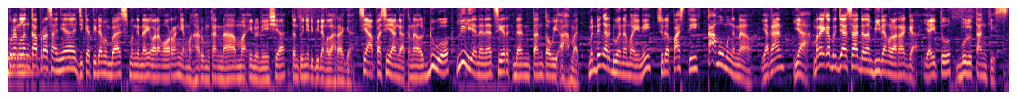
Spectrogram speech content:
Kurang lengkap rasanya jika tidak membahas mengenai orang-orang yang mengharumkan nama Indonesia tentunya di bidang olahraga. Siapa sih yang nggak kenal duo Liliana Natsir dan Tantowi Ahmad? Mendengar dua nama ini sudah pasti kamu mengenal, ya kan? Ya, mereka berjasa dalam bidang olahraga, yaitu bulu tangkis.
